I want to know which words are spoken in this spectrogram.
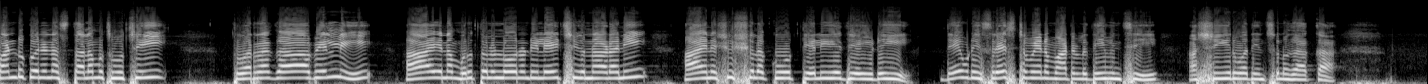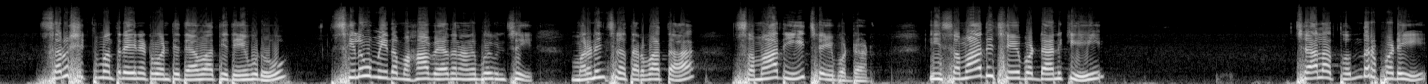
పండుకొనిన స్థలము చూచి త్వరగా వెళ్ళి ఆయన మృతులలో నుండి లేచి ఉన్నాడని ఆయన శిష్యులకు తెలియజేయుడి. దేవుడి శ్రేష్టమైన మాటలు దీవించి ఆశీర్వదించునుగాక. సర్వశక్తిమంతుడైనటువంటి దేవాతి దేవుడు శిలువు మీద మహావేదన అనుభవించి మరణించిన తర్వాత సమాధి చేయబడ్డాడు. ఈ సమాధి చేయబడ్డానికి చాలా తొందరపడి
